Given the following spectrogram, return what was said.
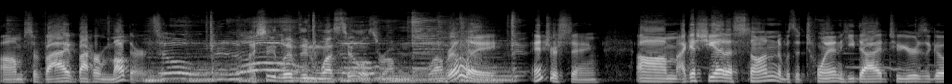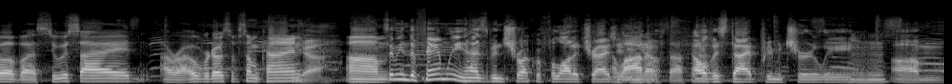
um, survived by her mother. I actually lived in West Hills. Where I'm, where I'm Really interesting. Um, I guess she had a son. It was a twin. He died two years ago of a suicide or an overdose of some kind. Yeah. Um, So, I mean, the family has been struck with a lot of tragedy. A lot you know. of stuff, yeah. Mm-hmm. Elvis died prematurely. Um,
